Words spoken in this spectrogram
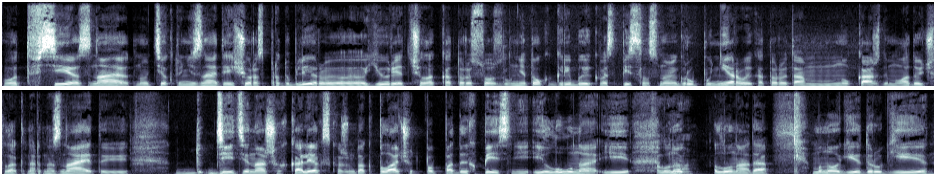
Вот все знают, ну, те, кто не знает, я еще раз продублирую. Юрий – это человек, который создал не только грибы и Quest Pistols, но и группу «Нервы», которую там, ну, каждый молодой человек, наверное, знает. И дети наших коллег, скажем так, плачут под их песни. И «Луна», и... «Луна». Ну, Луна, да. Многие другие...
